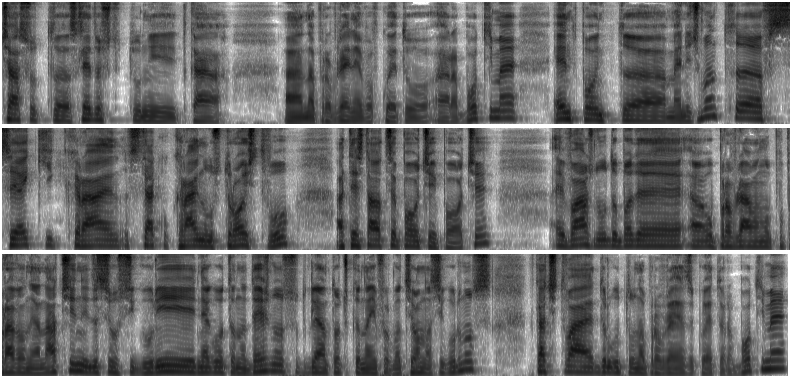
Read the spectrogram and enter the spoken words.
част от следващото ни така направление, в което работиме. Endpoint Management. Всеки край, всяко крайно устройство, а те стават все повече и повече, е важно да бъде управлявано по правилния начин и да се осигури неговата надежност от гледна точка на информационна сигурност. Така че това е другото направление, за което работиме.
